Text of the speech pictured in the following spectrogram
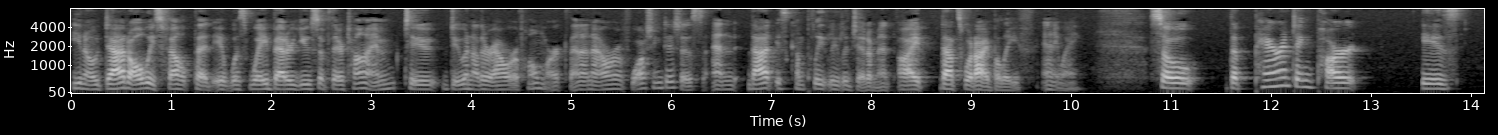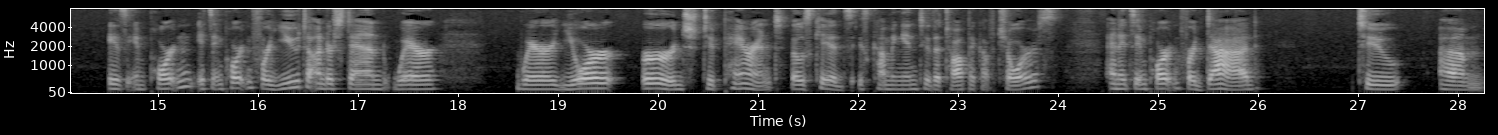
you know, dad always felt that it was way better use of their time to do another hour of homework than an hour of washing dishes. And that is completely legitimate. I that's what I believe anyway. So the parenting part is is important. It's important for you to understand where where your urge to parent those kids is coming into the topic of chores, and it's important for dad to um,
